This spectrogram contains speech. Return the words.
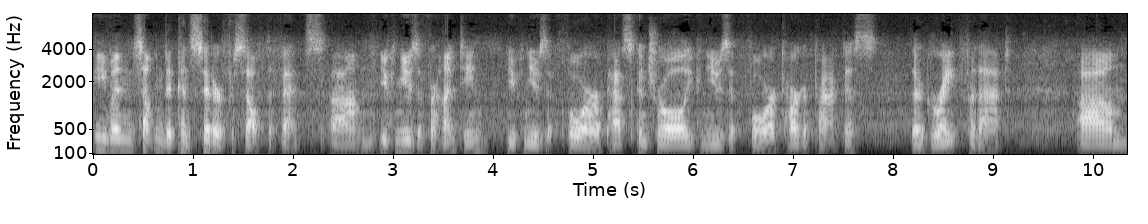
even something to consider for self-defense. Um, you can use it for hunting, you can use it for pest control, you can use it for target practice. They're great for that. Um,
